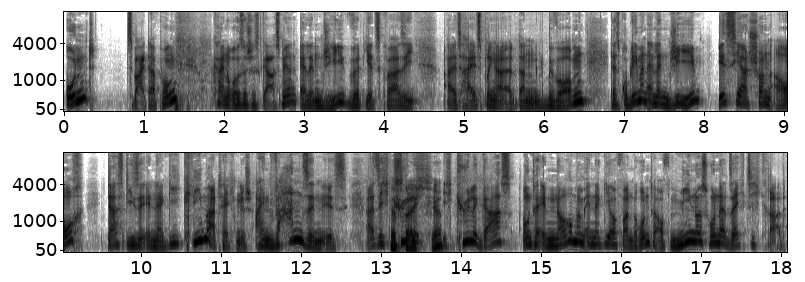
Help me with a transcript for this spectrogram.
Und Zweiter Punkt, kein russisches Gas mehr. LNG wird jetzt quasi als Heilsbringer dann beworben. Das Problem an LNG ist ja schon auch, dass diese Energie klimatechnisch ein Wahnsinn ist. Also ich, kühle, recht, ja. ich kühle Gas unter enormem Energieaufwand runter auf minus 160 Grad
